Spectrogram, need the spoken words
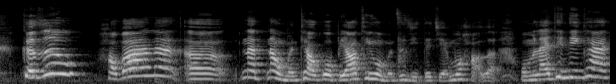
可是好吧，那呃，那那我们跳过，不要听我们自己的节目好了。我们来听听看，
